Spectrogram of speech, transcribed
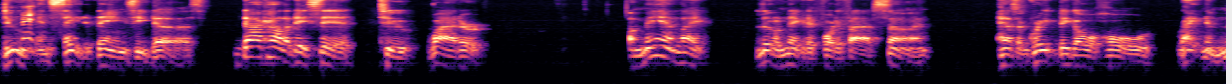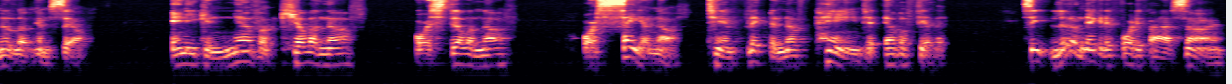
do and say the things he does? Doc Holliday said to Wyatt Earp, A man like little negative 45 son has a great big old hole right in the middle of himself. And he can never kill enough or steal enough or say enough to inflict enough pain to ever feel it. See, little negative 45 son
